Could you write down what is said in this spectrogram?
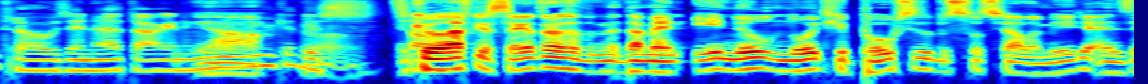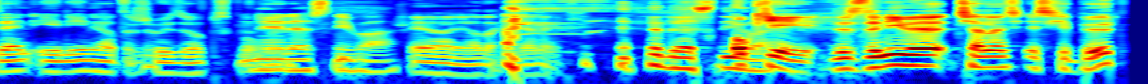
1-1 trouwens in uitdagingen, Ja, denk ik. Dus ja. Ik wil even zeggen trouwens dat, dat mijn 1-0 nooit gepost is op de sociale media en zijn 1-1 gaat er sowieso op komen. Nee, dat is niet waar. Ja, ja, dat ken ik. dat is niet Oké, dus de nieuwe challenge is gebeurd.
